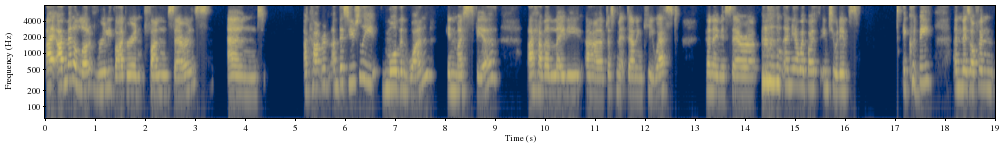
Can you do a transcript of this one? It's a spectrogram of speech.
I, I've met a lot of really vibrant, fun Sarahs, and I can't remember. There's usually more than one in my sphere. I have a lady uh, I've just met down in Key West. Her name is Sarah, and yeah, we're both intuitives. It could be, and there's often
